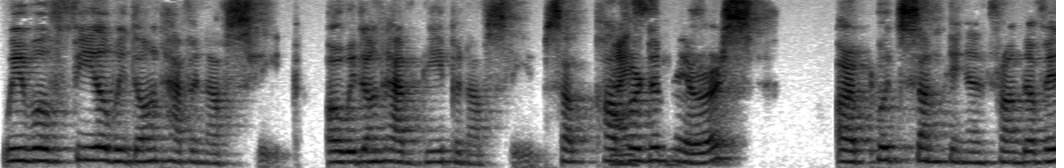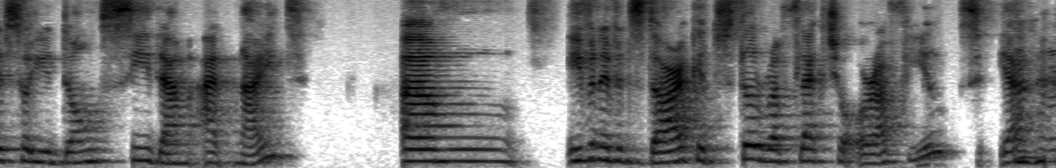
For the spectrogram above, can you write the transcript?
we will feel we don't have enough sleep or we don't have deep enough sleep so cover the mirrors or put something in front of it so you don't see them at night. Um, even if it's dark it still reflects your aura field yeah? Mm-hmm.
